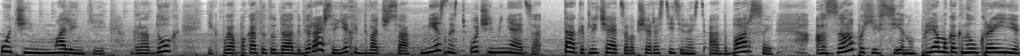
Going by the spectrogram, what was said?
очень маленький городок, и пока ты туда добираешься, ехать два часа. Местность очень меняется так отличается вообще растительность от барсы, а запахи все, ну прямо как на Украине,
